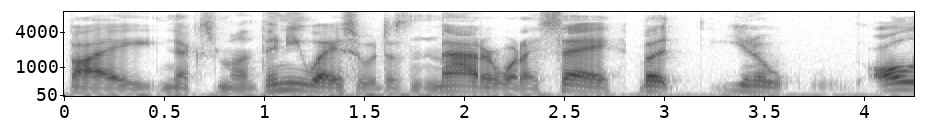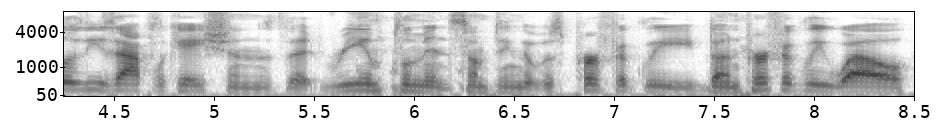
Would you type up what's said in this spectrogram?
by next month anyway so it doesn't matter what i say. But you know all of these applications that re-implement something that was perfectly done perfectly well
